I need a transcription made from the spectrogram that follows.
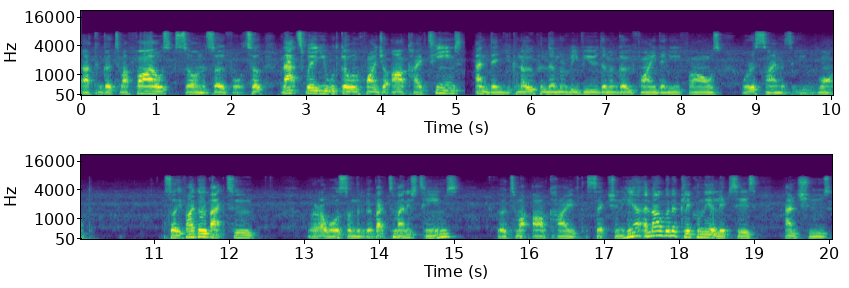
I can go to my files, so on and so forth. So that's where you would go and find your archive teams and then you can open them and review them and go find any files or assignments that you want. So if I go back to where I was, so I'm going to go back to manage teams, go to my archived section here, and now I'm going to click on the ellipses and choose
